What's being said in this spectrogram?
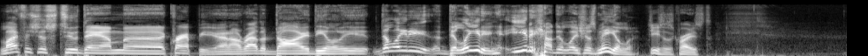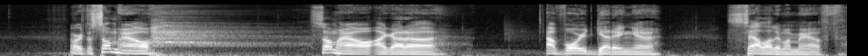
Life is just too damn uh, crappy, and I'd rather die deleting, deleting, deleting, eating a delicious meal. Jesus Christ. Alright, so somehow, somehow I gotta avoid getting uh, salad in my mouth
